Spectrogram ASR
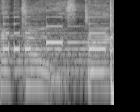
gonna do is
